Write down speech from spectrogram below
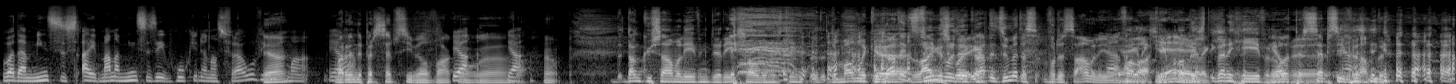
Wat dat minstens, ay, mannen minstens even goed kunnen als vrouwen, vind Ja, ik. Maar, ja. Maar in de perceptie wel vaak Ja, nog... eh, ja. Dank u samenleving, de reeks de, de mannelijke Je gaat voor de, schoolkracht. gaat doen met de, voor de samenleving. Ja. Voilà, maar dat is- ik ben een gever. Heel de perceptie Ja. veranderen. Het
